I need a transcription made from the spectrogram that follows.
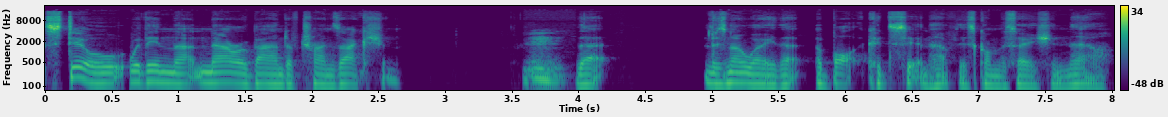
still within that narrow band of transaction mm. that there's no way that a bot could sit and have this conversation now.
